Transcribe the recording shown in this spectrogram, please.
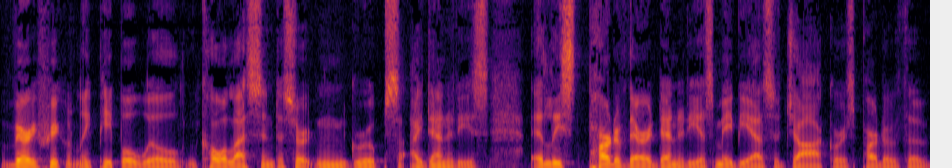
very frequently people will coalesce into certain groups, identities. At least part of their identity is maybe as a jock or as part of the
